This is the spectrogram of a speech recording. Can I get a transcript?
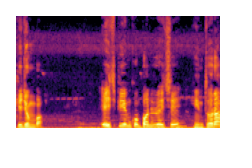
কিজম্বা। এইচপিএম কোম্পানি রয়েছে, হিন্থোরা,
